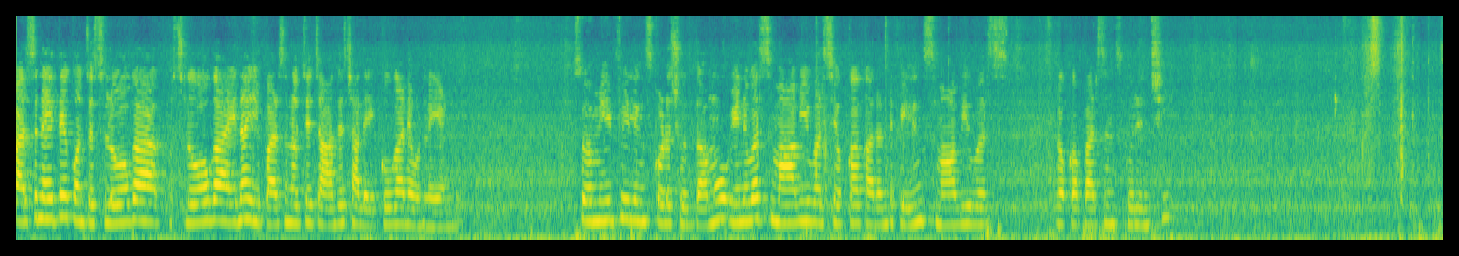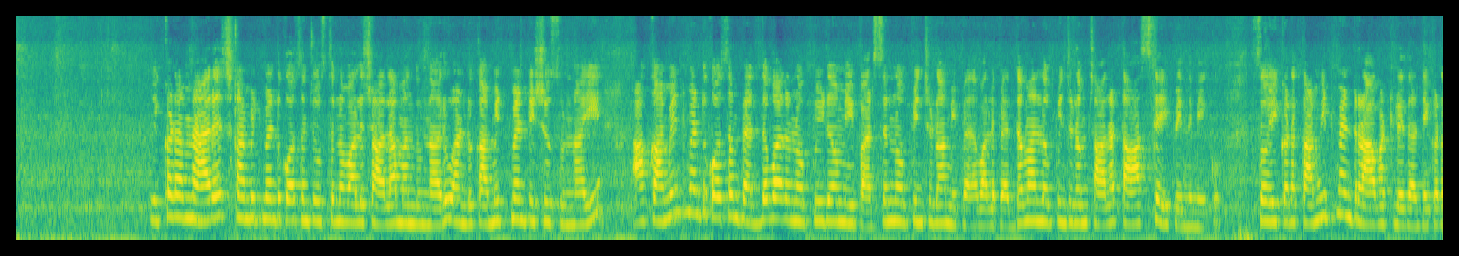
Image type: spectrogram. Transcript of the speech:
పర్సన్ అయితే కొంచెం స్లోగా స్లోగా అయినా ఈ పర్సన్ వచ్చే ఛాన్సెస్ చాలా ఎక్కువగానే ఉన్నాయండి. సో మీ ఫీలింగ్స్ కూడా చూద్దాము. యూనివర్స్ మా వ్యూవర్స్ యొక్క కరెంట్ ఫీలింగ్స్ మా వ్యూవర్స్ యొక్క పర్సన్స్ గురించి. ఇక్కడ మ్యారేజ్ కమిట్మెంట్ కోసం చూస్తున్న వాళ్ళు చాలా మంది ఉన్నారు. అండ్ కమిట్మెంట్ ఇష్యూస్ ఉన్నాయి. ఆ కమిట్మెంట్ కోసం పెద్దవాళ్ళని ఒప్పించడం మీ పర్సన్ ఒప్పించడం మీ వాళ్ళ పెద్దవాళ్ళని ఒప్పించడం చాలా టాస్క్ అయిపోయింది మీకు. సో ఇక్కడ కమిట్మెంట్ రావట్లేదండి. ఇక్కడ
